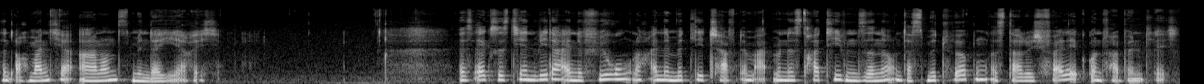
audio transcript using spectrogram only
sind auch manche Anons minderjährig. Es existieren weder eine Führung noch eine Mitgliedschaft im administrativen Sinne und das Mitwirken ist dadurch völlig unverbindlich.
